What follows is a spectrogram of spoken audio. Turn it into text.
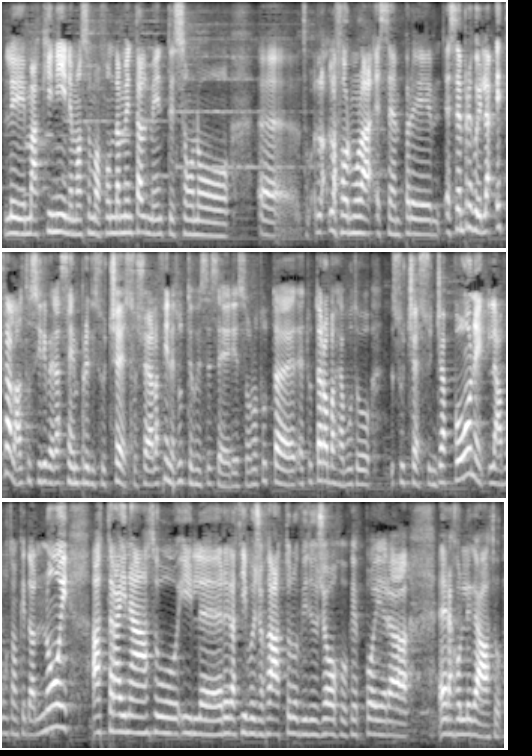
le macchinine, ma insomma fondamentalmente sono... eh, insomma, la, la formula è sempre, è sempre quella e tra l'altro si rivela sempre di successo, cioè alla fine tutte queste serie sono tutta, è tutta roba che ha avuto successo in Giappone, l'ha avuto anche da noi, ha trainato il relativo giocattolo, videogioco che poi era, era collegato.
